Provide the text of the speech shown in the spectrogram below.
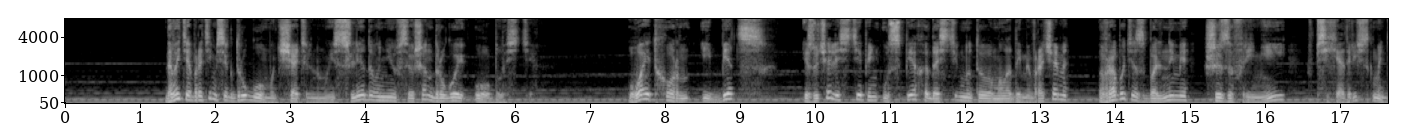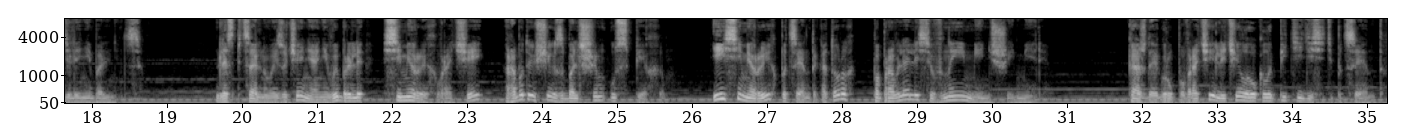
Давайте обратимся к другому тщательному исследованию в совершенно другой области – Уайтхорн и Бетц изучали степень успеха, достигнутого молодыми врачами в работе с больными шизофренией в психиатрическом отделении больницы. Для специального изучения они выбрали семерых врачей, работающих с большим успехом, и семерых, пациенты которых поправлялись в наименьшей мере. Каждая группа врачей лечила около 50 пациентов.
